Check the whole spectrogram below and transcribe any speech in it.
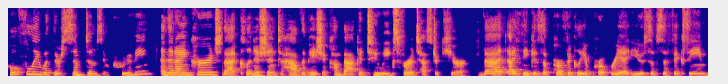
hopefully with their symptoms improving. And then I encourage that clinician to have the patient come back at two weeks for a test or cure. That I think is a perfectly appropriate use of Cefixime.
